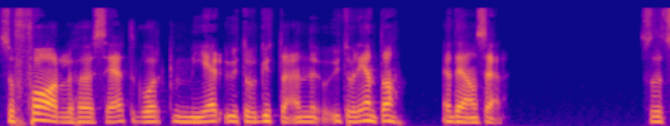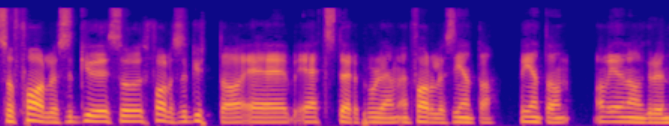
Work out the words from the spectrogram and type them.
Så farløshet går mer utover gutta enn utover jenter, er det han ser. Så, så, farløse, så farløse, gutter er, er, et større problem enn farløse jenter. For jentene, av en eller annen grunn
